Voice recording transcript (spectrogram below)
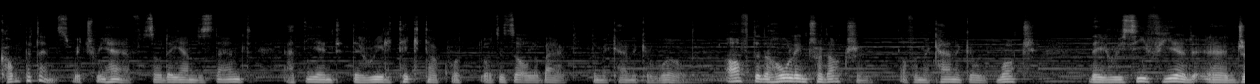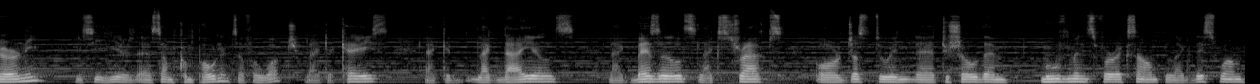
competence, which we have, so they understand at the end the real tick-tock, what, what it's all about, the mechanical world. After the whole introduction of a mechanical watch, they receive here a journey. You see here uh, some components of a watch, like a case, like, a, like dials, like bezels, like straps, or just doing uh, to show them movements, for example, like this one,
